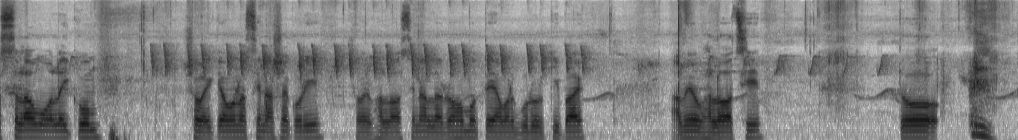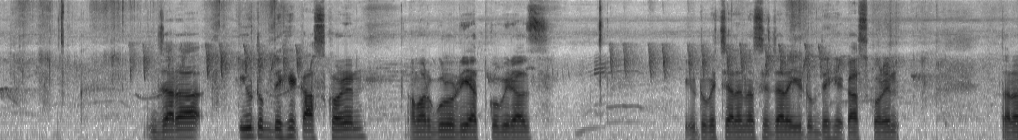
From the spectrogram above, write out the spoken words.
আসসালামু আলাইকুম। সবাই কেমন আছেন? আশা করি সবাই ভালো আছেন। আল্লাহর রহমতে আমার গুরুর কৃপায় আমিও ভালো আছি। তো যারা ইউটিউব দেখে কাজ করেন, আমার গুরু রিয়াদ কবিরাজ ইউটিউবে চ্যানেল আছে, যারা ইউটিউব দেখে কাজ করেন, তারা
